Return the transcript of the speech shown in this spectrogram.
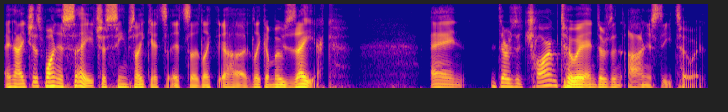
And I just want to say, it just seems like it's it's a, like uh, like a mosaic, and there's a charm to it, and there's an honesty to it.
